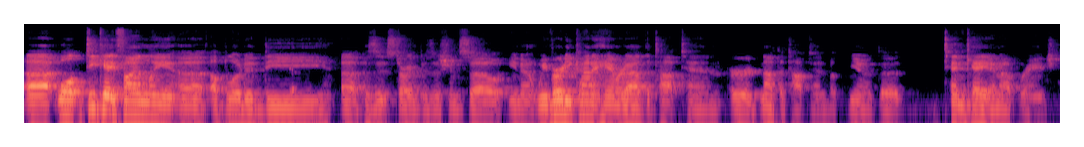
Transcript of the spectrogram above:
Uh, well, DK finally uh, uploaded the uh, posi- starting position, so you know we've already kind of hammered out the top ten, or not the top ten, but you know the 10k and up range.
